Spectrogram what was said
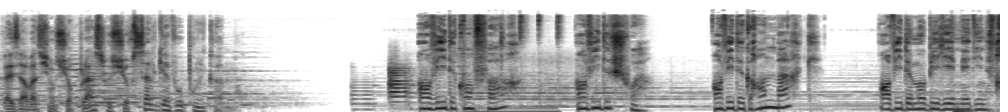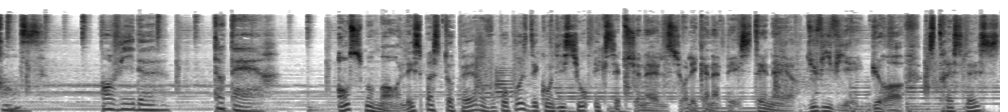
Réservation sur place ou sur salgavo.com. Envie de confort, envie de choix, envie de grandes marques, envie de mobilier made in France, envie de Topair. En ce moment, l'espace Topair vous propose des conditions exceptionnelles sur les canapés Stener, Duvivier, Buroff, Stressless,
